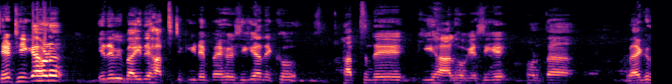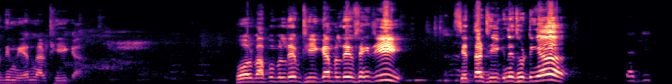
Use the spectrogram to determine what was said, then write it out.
ਸੇ ਠੀਕ ਆ ਹੁਣ? ਇਹਦੇ ਵੀ ਬਾਈ ਦੇ ਹੱਥ 'ਚ ਕੀੜੇ ਪਏ ਹੋਏ ਸੀਗੇ ਆ ਦੇਖੋ ਹੱਥ ਦੇ ਕੀ ਹਾਲ ਹੋ ਗਏ ਸੀਗੇ। ਹੁਣ ਤਾਂ ਵਾਹਿਗੁਰੂ ਦੀ ਮਿਹਰ ਨਾਲ ਠੀਕ ਆ। ਹੋਰ ਬਾਪੂ ਬਲਦੇਵ ਠੀਕ ਆ ਬਲਦੇਵ ਸਿੰਘ ਜੀ? ਸਿਹਤਾਂ ਠੀਕ ਨੇ ਤੁਹਾਡੀਆਂ? ਚੜ੍ਹਦੀ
